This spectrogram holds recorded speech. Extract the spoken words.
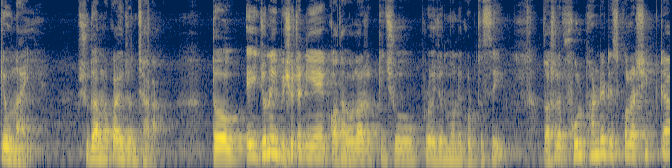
কেউ নাই, শুধু আমরা কয়েকজন ছাড়া। তো এই জন্য এই বিষয়টা নিয়ে কথা বলার কিছু প্রয়োজন মনে করতেছি। তো আসলে ফুল ফান্ডেড স্কলারশিপটা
